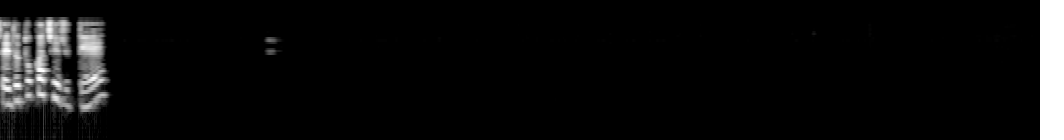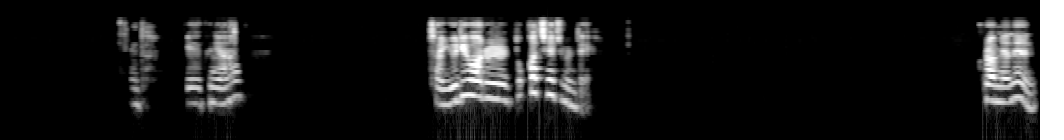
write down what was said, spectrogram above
자, 얘도 똑같이 해줄게. 얘 그냥 자 유리화를 똑같이 해주면 돼. 그러면은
